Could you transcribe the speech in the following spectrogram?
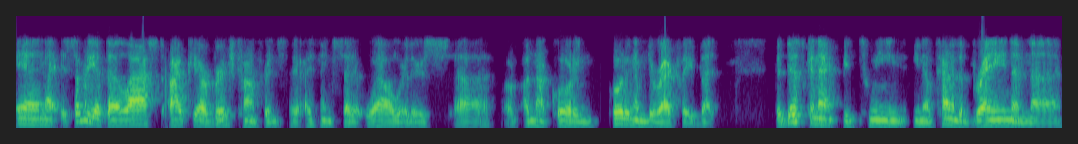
and I, somebody at the last IPR Bridge conference, I think, said it well, where there's, uh, I'm not quoting quoting them directly, but the disconnect between, you know, kind of the brain and the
